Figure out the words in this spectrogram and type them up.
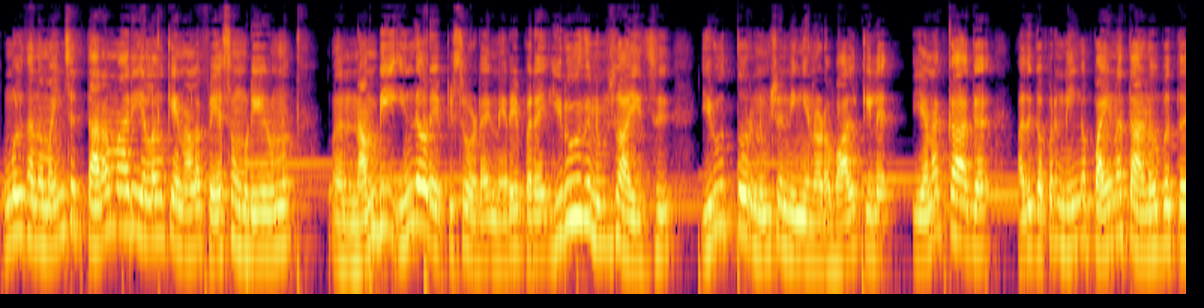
உங்களுக்கு அந்த மைண்ட் செட் தர மாதிரி அளவுக்கு என்னால் பேச முடியும்னு நம்பி இந்த ஒரு எபிசோடை நிறைய பெற இருபது நிமிஷம் ஆயிடுச்சு. இருபத்தோரு நிமிஷம் நீங்கள் என்னோடய வாழ்க்கையில் எனக்காக அதுக்கப்புறம் நீங்கள் பயணத்தை அனுபவத்தை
